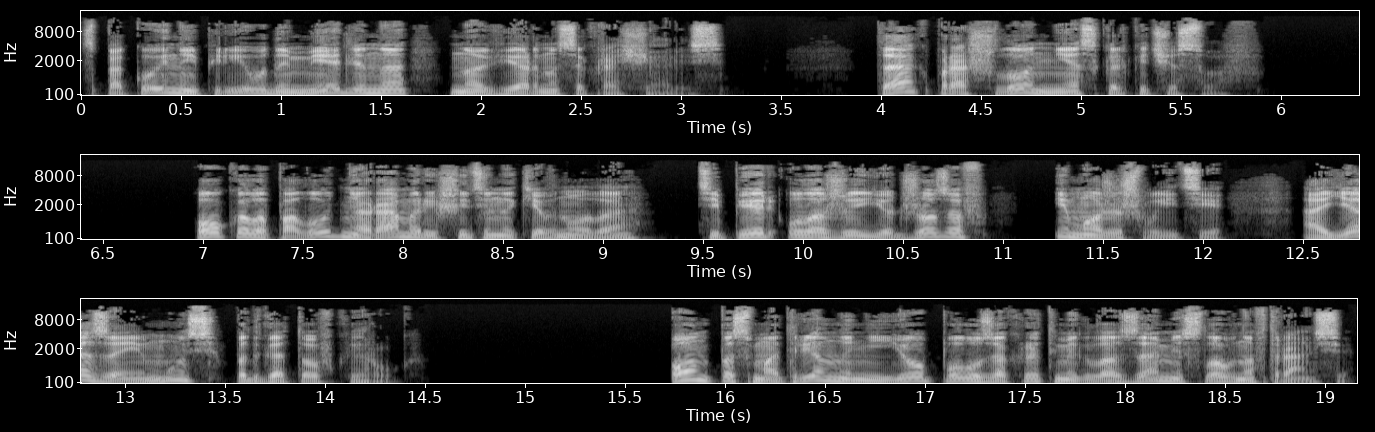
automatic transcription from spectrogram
Спокойные периоды медленно, но верно сокращались. Так прошло несколько часов. Около полудня Рама решительно кивнула. «Теперь уложи ее, Джозеф, и можешь выйти, а я займусь подготовкой рук». Он посмотрел на нее полузакрытыми глазами, словно в трансе.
